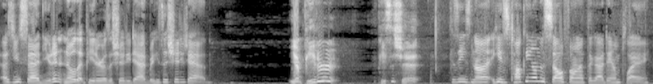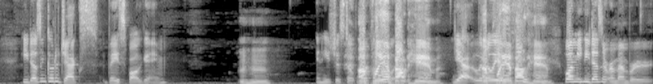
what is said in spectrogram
as you said, you didn't know that Peter was a shitty dad, but he's a shitty dad. Yeah, Peter, piece of shit. Because he's not, he's talking on the cell phone at the goddamn play. He doesn't go to Jack's baseball game, Mm-hmm. and he's just a, A play about him. yeah, literally A play about him. Well, I mean, he doesn't remember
